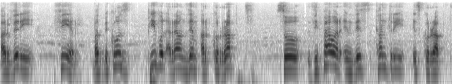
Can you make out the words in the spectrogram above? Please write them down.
are very fair, but because people around them are corrupt, so the power in this country is corrupt.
